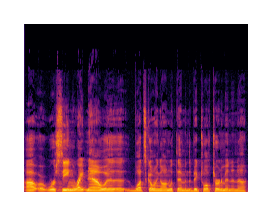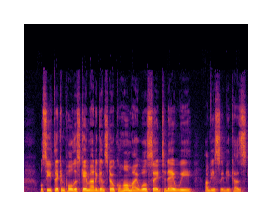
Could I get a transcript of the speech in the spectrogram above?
uh, we're seeing right now uh, what's going on with them in the Big 12 tournament, and uh, we'll see if they can pull this game out against Oklahoma. I will say today we obviously because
